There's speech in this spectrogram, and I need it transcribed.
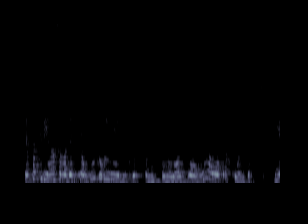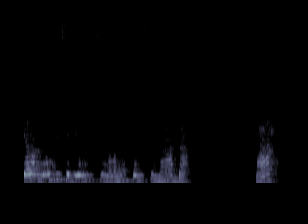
Essa criança ela deve ter algum probleminha de processamento fonológico ou alguma outra coisa. E ela não recebeu o ensino, ela não foi ensinada. Tá?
